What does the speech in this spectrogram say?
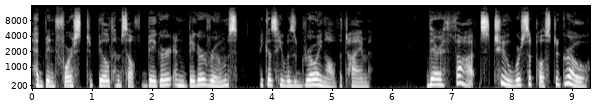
had been forced to build himself bigger and bigger rooms because he was growing all the time. Their thoughts, too, were supposed to grow.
